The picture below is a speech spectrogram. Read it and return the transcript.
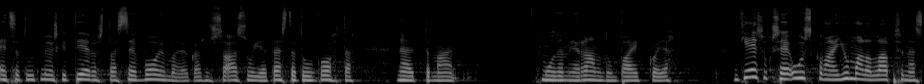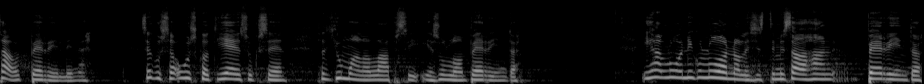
että sä tulet myöskin tiedostaa sen voima, joka sussa asuu. Ja tästä tuun kohta näyttämään muutamia raamatun paikkoja. Mutta Jeesukseen uskovan Jumalan lapsena sä oot perillinen. Se kun sä uskot Jeesukseen, sä oot Jumalan lapsi ja sulla on perintö. Ihan luo, niin kuin luonnollisesti me saadaan perintö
